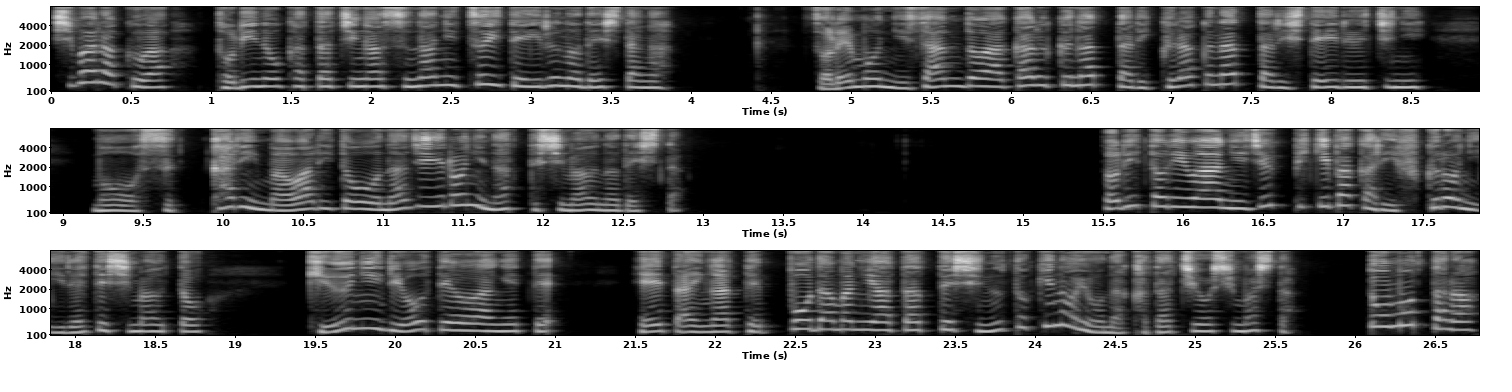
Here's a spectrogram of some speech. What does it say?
しばらくは鳥の形が砂についているのでしたが、それも二三度明るくなったり暗くなったりしているうちに、もうすっかり周りと同じ色になってしまうのでした。鳥鳥は二十匹ばかり袋に入れてしまうと、急に両手を上げて、兵隊が鉄砲玉に当たって死ぬ時のような形をしました。と思ったら、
